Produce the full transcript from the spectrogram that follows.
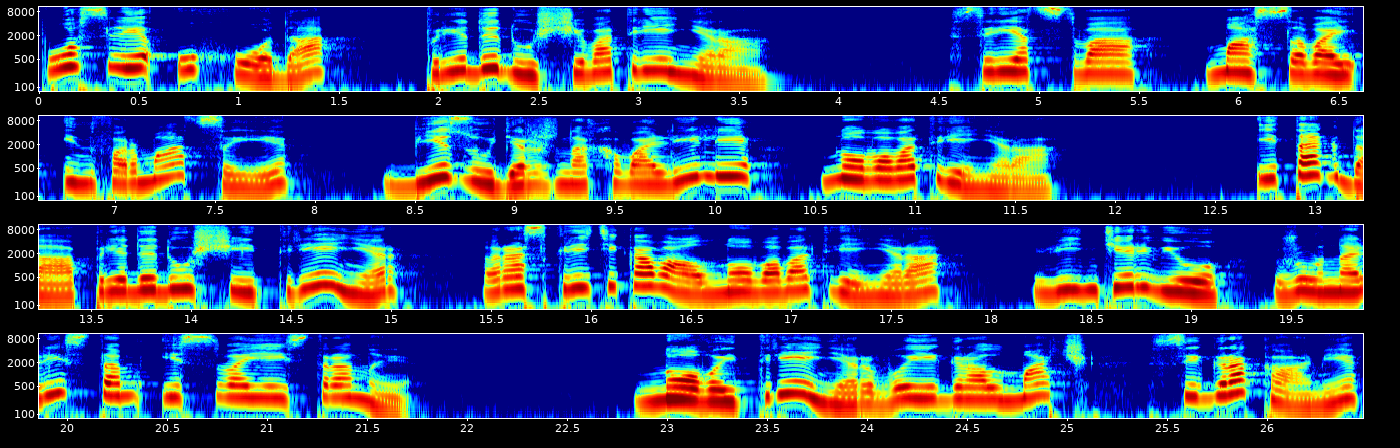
после ухода предыдущего тренера. Средства массовой информации безудержно хвалили нового тренера. И тогда предыдущий тренер – раскритиковал нового тренера в интервью журналистам из своей страны. Новый тренер выиграл матч с игроками,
